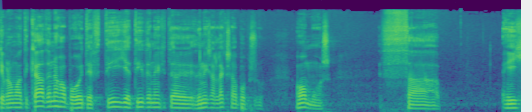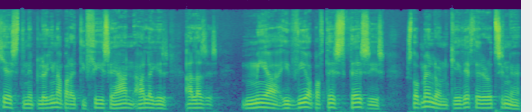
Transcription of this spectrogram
και πραγματικά δεν έχω απογοητευτεί γιατί δεν, έχετε, δεν έχεις αλλάξει απόψη σου. Όμως, θα είχες την επιλογή να παρατηθείς εάν άλλαγες, άλλαζες μία ή δύο από αυτές τις θέσεις στο μέλλον και η δεύτερη ερώτηση είναι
